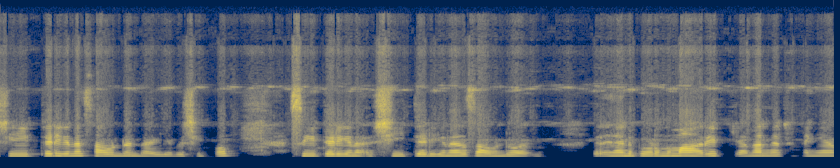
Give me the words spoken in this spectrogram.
ഷീറ്റ് അടിക്കുന്ന സൗണ്ട് ഉണ്ടായില്ല. പക്ഷെ ഇപ്പൊ സീറ്റ് അടിക്കുന്ന ഷീറ്റ് അടിക്കുന്ന സൗണ്ട്. ഞാനിപ്പോ ഇവിടെ നിന്ന് മാറി ഇരിക്കാന്ന് പറഞ്ഞിട്ടുണ്ടെങ്കിൽ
